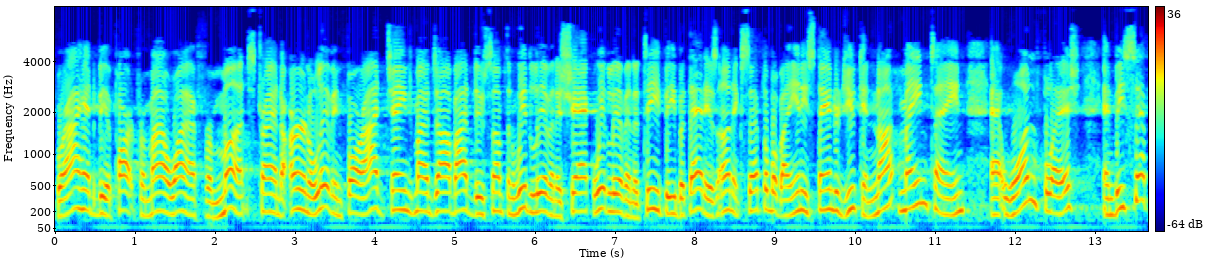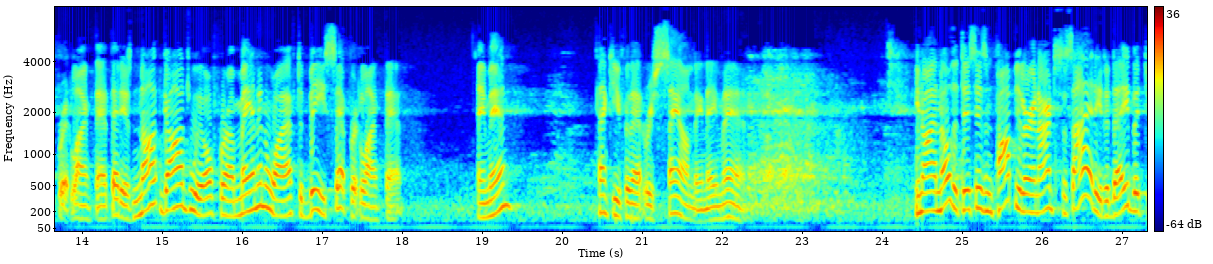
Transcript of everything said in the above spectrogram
where I had to be apart from my wife for months trying to earn a living for her, I'd change my job. I'd do something. We'd live in a shack. We'd live in a teepee. But that is unacceptable by any standard. You cannot maintain at one flesh and be separate like that. That is not God's will for a man and a wife to be separate like that. Amen? Thank you for that resounding amen. You know, I know that this isn't popular in our society today, but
